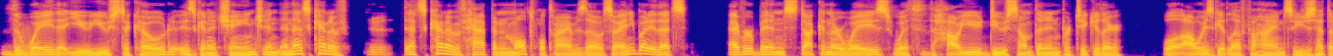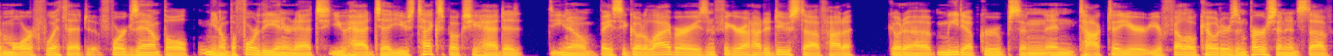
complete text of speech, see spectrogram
the way that you used to code is going to change, and and that's kind of that's kind of happened multiple times though. So anybody that's ever been stuck in their ways with how you do something in particular will always get left behind. So you just have to morph with it. For example, you know, before the internet, you had to use textbooks. You had to, you know, basically go to libraries and figure out how to do stuff, how to go to meetup groups and and talk to your your fellow coders in person and stuff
